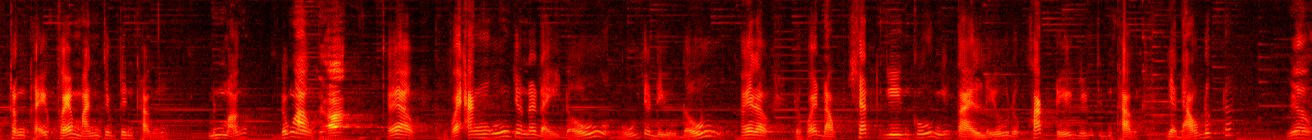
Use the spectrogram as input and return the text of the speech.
một thân thể khỏe mạnh trong tinh thần. Minh mẫn đúng không? Dạ. Thấy không? Phải ăn uống cho nó đầy đủ ngủ cho điều đủ hay là rồi phải đọc sách nghiên cứu những tài liệu được phát triển những tinh thần và đạo đức đó. Biết không?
